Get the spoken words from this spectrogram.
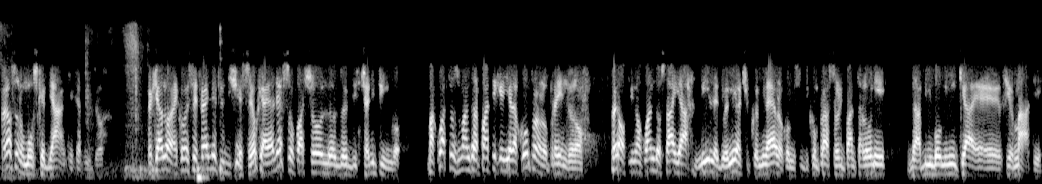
però sono mosche bianche, capito? Perché allora è come se Fedez dicesse ok adesso faccio il, cioè, dipingo, ma quattro smandrappati che gliela comprano lo prendono, però fino a quando stai a 1000, 2000, 5000 euro come se ti comprassero i pantaloni da bimbo minchia e firmati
